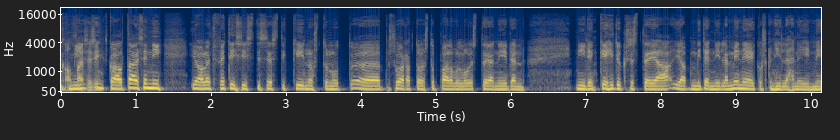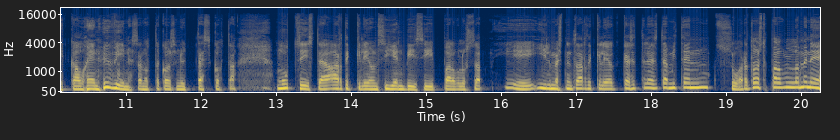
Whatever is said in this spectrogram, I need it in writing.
Kaltaisesi. kaltaiseni ja olet fetisistisesti kiinnostunut ö, suoratoistopalveluista ja niiden, niiden kehityksestä ja, ja miten niillä menee, koska niillähän ei mene kauhean hyvin, sanottakoon se nyt tässä kohtaa. Mutta siis tämä artikkeli on CNBC-palvelussa ilmestynyt artikkeli, joka käsittelee sitä, miten suoratoistopalvelulla menee,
